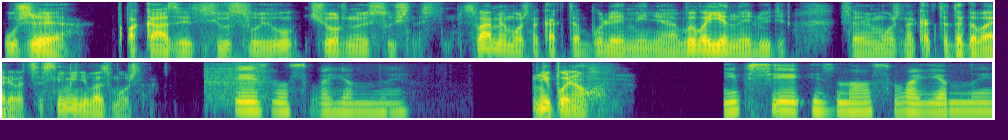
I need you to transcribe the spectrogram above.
уже показывают всю свою черную сущность. С вами можно как-то более-менее... Вы военные люди, с вами можно как-то договариваться, с ними невозможно. Все из нас военные. Не понял. Не все из нас военные.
